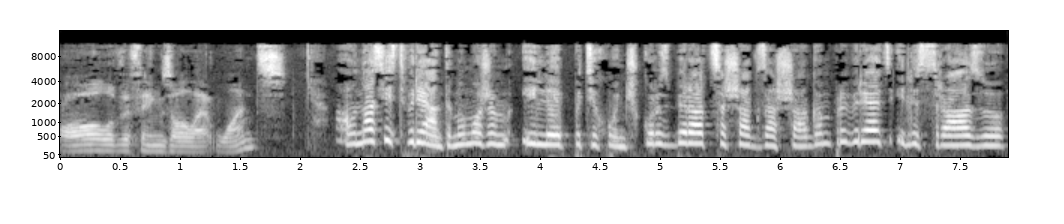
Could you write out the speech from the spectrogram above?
all of the things all at once. А у нас есть варианты. Мы можем или потихонечку разбираться, шаг за шагом проверять, или сразу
